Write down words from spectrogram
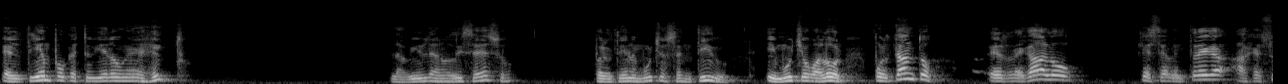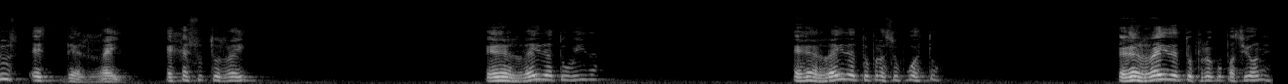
el tiempo que estuvieron en Egipto. La Biblia no dice eso, pero tiene mucho sentido y mucho valor. Por tanto, el regalo que se le entrega a Jesús es del rey. ¿Es Jesús tu rey? ¿Es el rey de tu vida? ¿Es el rey de tu presupuesto? ¿Es el rey de tus preocupaciones?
